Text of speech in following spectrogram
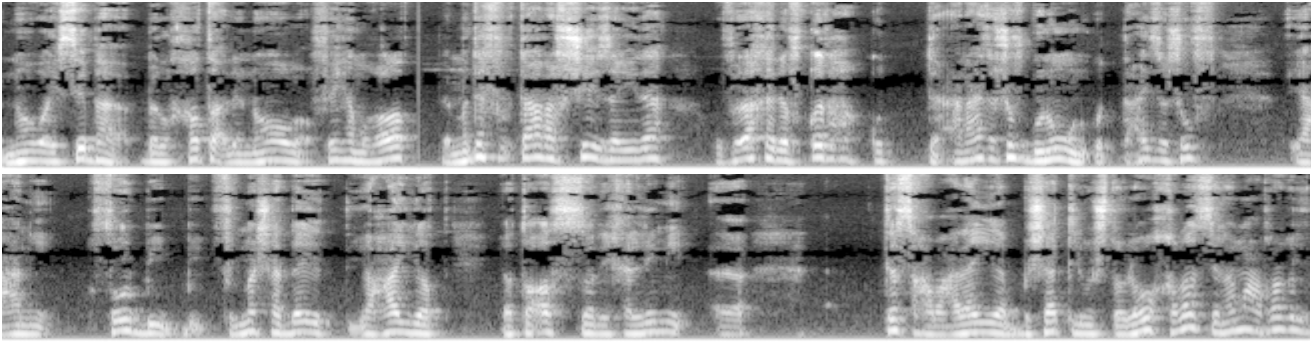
إن هو يسيبها بالخطأ لأن هو فهم غلط. لما تعرف شيء زي ده وفي الآخر يفقدها كنت أنا عايز أشوف جنون. كنت عايز أشوف يعني ثور في المشهد ده يعيط يتأثر يخليني آه تصعب عليا بشكل مش طبيعي. هو خلاص يا جماعة الراجل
